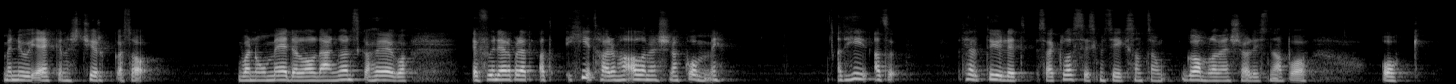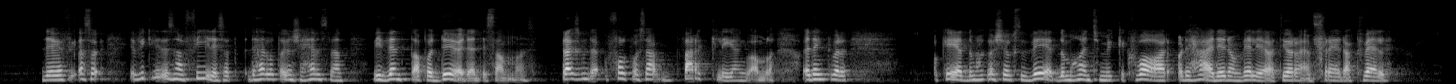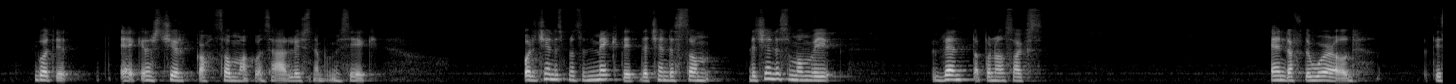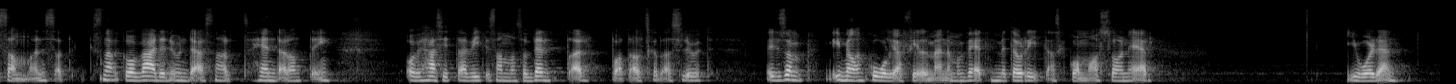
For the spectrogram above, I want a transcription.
Men nu i Ekenäs kyrka så var nog medelåldern ganska hög och jag funderar på det att, att hit har de här alla människorna kommit. Att hit, alltså helt tydligt så här klassisk musik, sånt som gamla människor lyssnar på och det, jag, fick, alltså, jag fick lite sån här feeling så att det här låter kanske hemskt men att vi väntar på döden tillsammans. Liksom folk var så här verkligen gamla. Och jag tänkte bara, okej okay, att de här kanske också vet, de har inte så mycket kvar och det här är det de väljer att göra en fredagkväll. Gå till Ekenäs kyrka, sommarkonsert, lyssna på musik. Och det kändes på något sätt mäktigt. Det kändes som, det kändes som om vi väntar på någon slags end of the world tillsammans. Att snart går världen under, snart händer någonting. Och här sitter vi tillsammans och väntar på att allt ska ta slut. Lite som i Melancholia-filmen när man vet att meteoriten ska komma och slå ner jorden.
